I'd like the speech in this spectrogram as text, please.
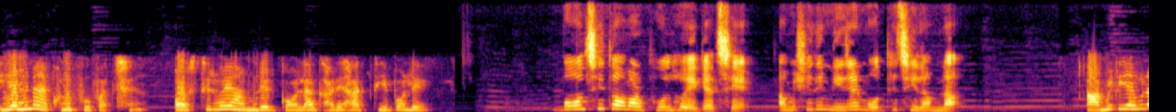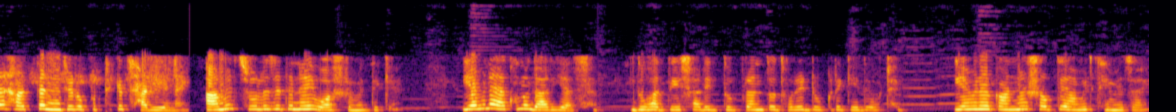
ইয়ামিনা এখনও ফুপাচ্ছে অস্থির হয়ে আমিরের গলা ঘাড়ে হাত দিয়ে বলে বলছি তো আমার ভুল হয়ে গেছে। আমি সেদিন নিজের মধ্যে ছিলাম না। আমির ইয়ামিনার হাতটা নিজের ওপর থেকে ছাড়িয়ে নেয়। আমির চলে যেতে নেয় ওয়াশরুমের দিকে। ইয়ামিনা এখনও দাঁড়িয়ে আছে। দুহাত দিয়ে শাড়ির দুপ্রান্ত ধরে ডুকরে কেঁদে ওঠে। ইয়ামিনার কান্নার শব্দে আমির থেমে যায়।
